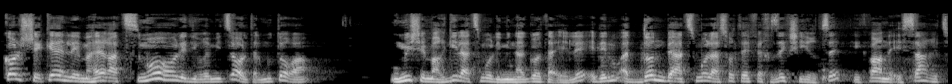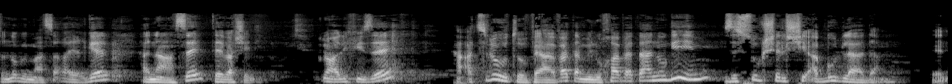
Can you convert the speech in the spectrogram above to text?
כל שכן למהר עצמו לדברי מצווה, לתלמוד תורה. ומי שמרגיל לעצמו למנהגות האלה, איננו אדון בעצמו לעשות ההפך זה כשירצה, כי כבר נאסר רצונו במאסר ההרגל הנעשה טבע שני. כלומר, לפי זה, העצלות ואהבת המנוחה והתענוגים זה סוג של שעבוד לאדם. כן?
